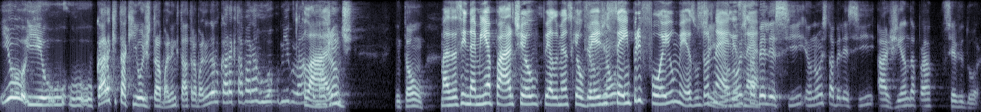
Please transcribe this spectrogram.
E o, e o, o, o cara que está aqui hoje trabalhando, que está trabalhando, era o cara que estava na rua comigo lá, claro. como agente. Então. Mas assim, da minha parte, eu, pelo menos que eu, eu vejo, não, sempre foi o mesmo, Dornelles, eu não né? Estabeleci, eu não estabeleci agenda para servidor.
